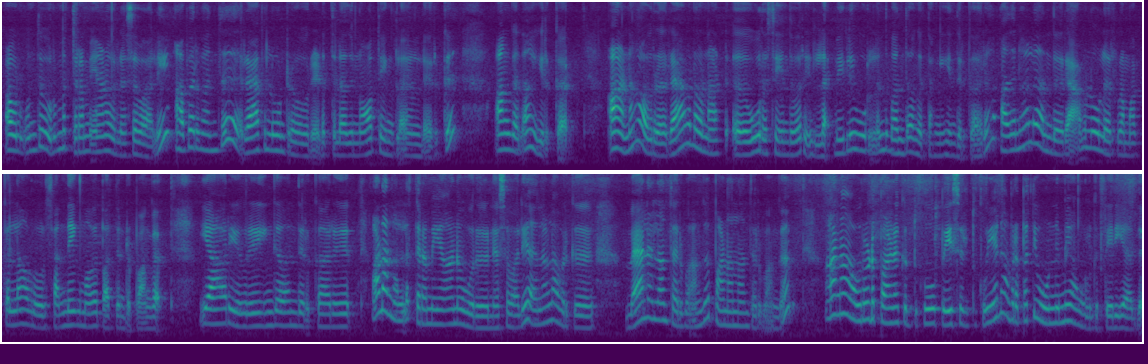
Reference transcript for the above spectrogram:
அவர் வந்து ரொம்ப திறமையான ஒரு நெசவாளி. அவர் வந்து ரேவலோன்ற ஒரு இடத்துல அது நார்த் இங்கிலாண்டில் இருக்குது அங்கே தான் இருக்கார். ஆனால் அவர் ரேவலோ நாட்டு ஊரை சேர்ந்தவர் இல்லை. வெளியூர்லேருந்து வந்து அங்கே தங்கி இருந்திருக்காரு அதனால் அந்த ரேவலோவில் இருக்கிற மக்கள்லாம் அவர் ஒரு சந்தேகமாகவே பார்த்துட்டுருப்பாங்க. யார் இவர்? இங்கே வந்திருக்காரு. ஆனால் நல்ல திறமையான ஒரு நெசவாளி. அதனால் அவருக்கு வேலைலாம் தருவாங்க பணம்லாம் தருவாங்க. ஆனால் அவரோட பழக்கிறதுக்கோ பேசுகிறதுக்கோ ஏன்னா அவரை பற்றி ஒன்றுமே அவங்களுக்கு தெரியாது.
